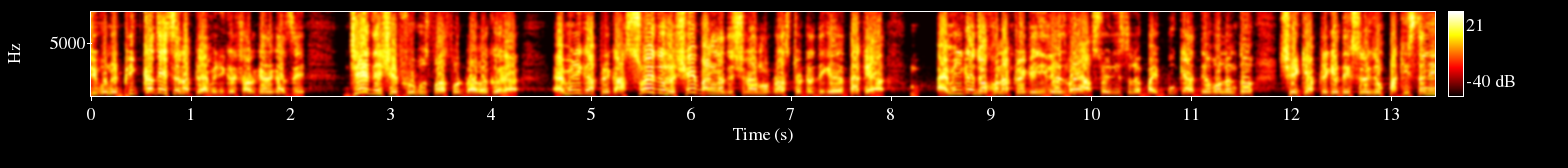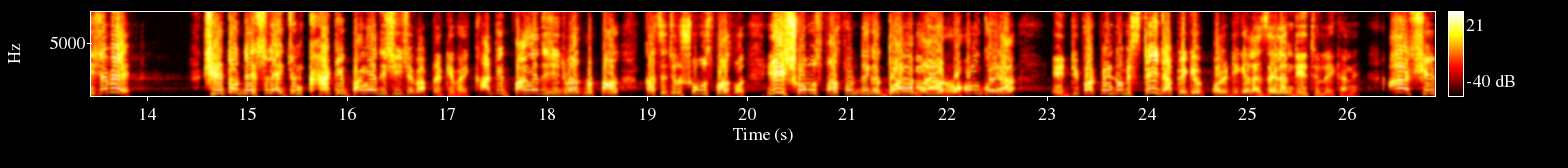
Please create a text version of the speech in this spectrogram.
জীবনের ভিক্ষা চাইছেন আপনি আমেরিকার সরকারের কাছে, যে দেশে সবুজ পাসপোর্ট ব্যবহার করে আমেরিকা আপনাকে আশ্রয় দিল, সেই বাংলাদেশের নামক রাষ্ট্রটার দিকে তাকে আমেরিকা যখন আপনাকে ইলিয়াস ভাই আশ্রয় দিয়েছিল, ভাই বুকে হাত দিয়ে বলেন তো, সে কি আপনাকে দেখছিল একজন পাকিস্তানি হিসেবে? সে তো দেখছিল একজন খাঁটি বাংলাদেশি হিসেবে আপনাকে, ভাই, খাঁটি বাংলাদেশি হিসেবে আপনার কাছে ছিল সবুজ পাসপোর্ট এই সবুজ পাসপোর্ট দেখে দয়া, মায়া, রহম কইরা এই ডিপার্টমেন্ট অফ স্টেট আপনাকে পলিটিক্যাল অ্যাজাইলাম দিয়েছিল এখানে। আর সেই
